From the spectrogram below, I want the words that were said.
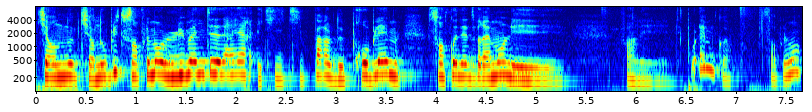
Qui en, qui en oublient tout simplement l'humanité derrière et qui, qui parlent de problèmes sans connaître vraiment les, enfin, les, les problèmes, quoi, tout simplement.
